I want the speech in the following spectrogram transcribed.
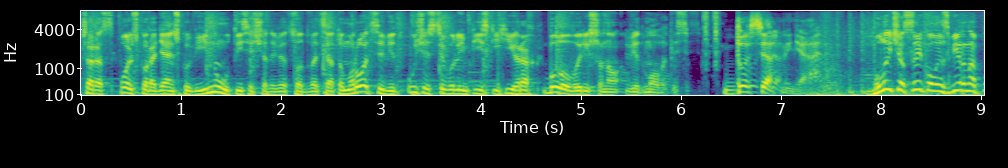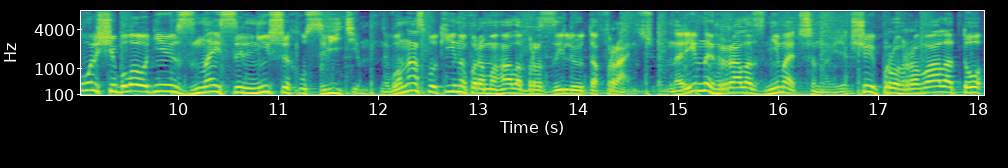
через польсько-радянську війну у 1920 році від участі в Олімпійських іграх було вирішено відмовитись. Досягнення. Були часи, коли збірна Польщі була однією з найсильніших у світі. Вона спокійно перемагала Бразилію та Францію. На рівних грала з Німеччиною. Якщо й програвала, то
